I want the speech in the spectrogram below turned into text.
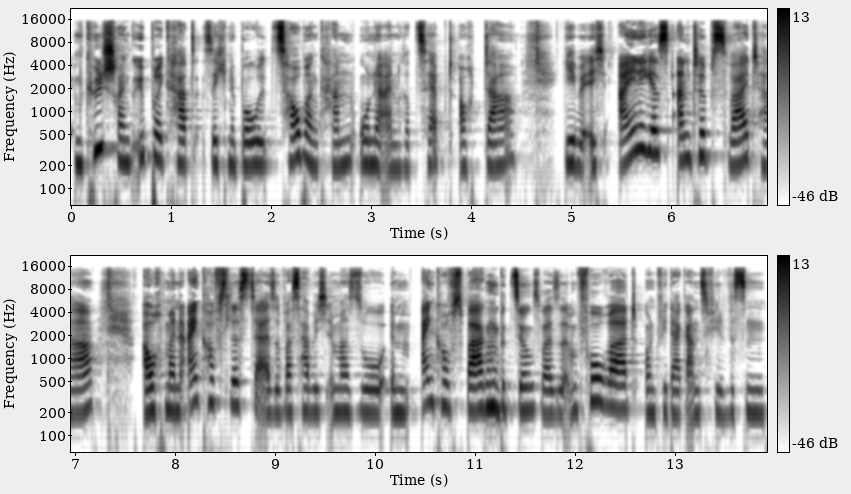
im Kühlschrank übrig hat, sich eine Bowl zaubern kann ohne ein Rezept. Auch da gebe ich einiges an Tipps weiter. Auch meine Einkaufsliste, also was habe ich immer so im Einkaufswagen beziehungsweise im Vorrat und wieder ganz viel Wissen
